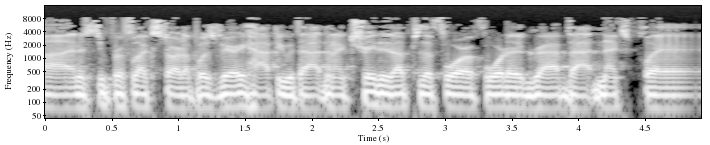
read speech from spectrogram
uh, in a super flex startup, was very happy with that. Then I traded up to the 404 to grab that next player.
